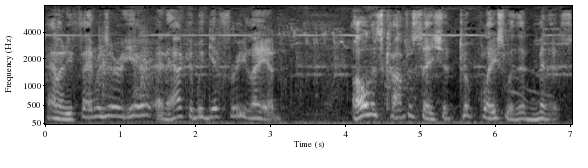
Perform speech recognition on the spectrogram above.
how many families are here, and how can we get free land. All this conversation took place within minutes.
